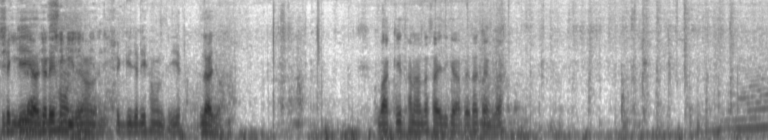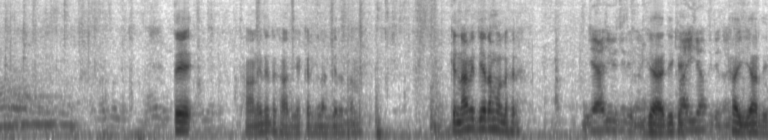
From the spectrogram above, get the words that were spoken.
ਛਿੱਗੀ ਆ। ਜਿਹੜੀ ਹਾਂਜੀ। ਛਿੱਗੀ ਜਿਹੜੀ ਹੋਣਦੀ ਹੈ ਲੈ ਜਾਓ। ਬਾਕੀ ਥਣਾ ਦਾ ਸਾਈਜ਼ ਗੈਪ ਇਹਦਾ? ਚੰਗਾ। ਤੇ ਥਾਣੇ ਦੇ ਦਿਖਾ ਦਈਏ ਕਰੀ ਲੱਗੇ ਤਾਂ ਤੁਹਾਨੂੰ। ਕਿੰਨਾ ਵਿਦਿਆ ਦਾ ਮੁੱਲ ਫਿਰ? ਜੀ ਦੇ ਦਾਂਗੇ। ਜੈ ਜੀ ਕਿ 28000 ਦੀ ਦੇ ਦਾਂਗੇ। 28000 ਦੀ।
